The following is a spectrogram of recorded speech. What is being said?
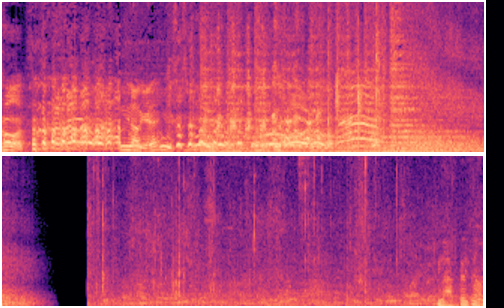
컷. 야 빼지 않아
